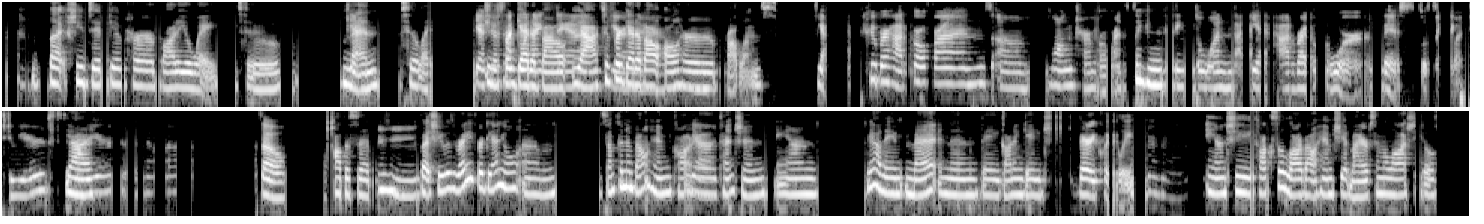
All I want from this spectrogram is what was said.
But she did give her body away to Yeah. men to like Yeah, she you know just forget about yeah to forget about all her Mhm. problems. Yeah, Cooper had girlfriends, um, long term girlfriends. Like, Mhm. I think the one that he had had right before this was like what two years? Yeah. Years? Something like that. So, Opposite. mhm. but she was ready for Daniel. Um, something about him caught Yeah. her attention, and yeah, they met and then they got engaged very quickly. Mhm. And she talks a lot about him. She admires him a lot. She feels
